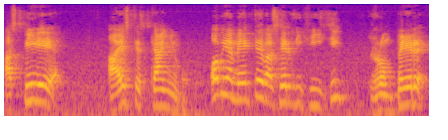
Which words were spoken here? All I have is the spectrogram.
aspire a este escaño. Obviamente va a ser difícil romper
